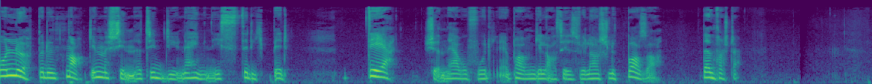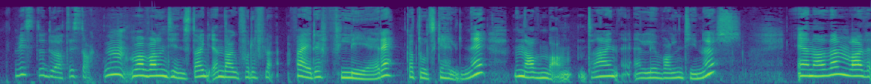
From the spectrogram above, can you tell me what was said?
og løpe rundt naken med skinnet til dyrene hengende i striper. Det skjønner jeg hvorfor paven Gelasius ville ha slutt på, altså. Den første. Visste du at i starten var valentinsdag en dag for å feire flere katolske helgener med navn Valentine eller Valentinus? En av dem var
